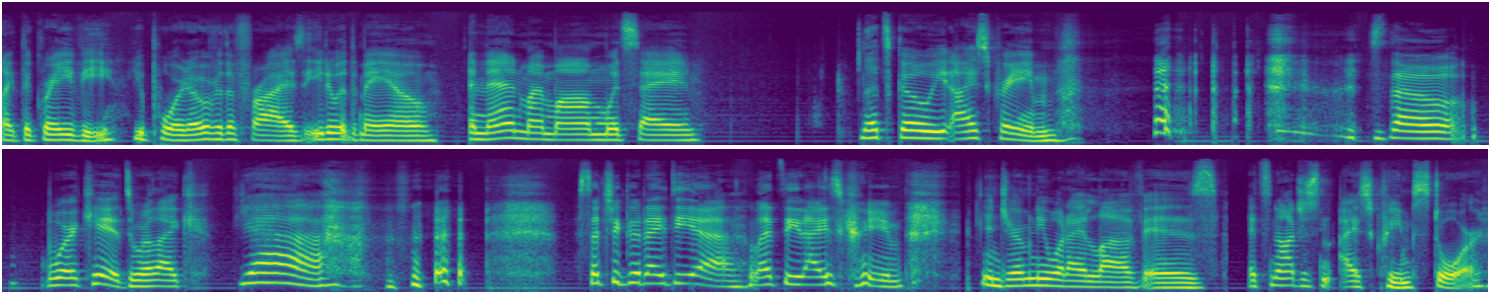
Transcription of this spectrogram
like the gravy. You pour it over the fries, eat it with mayo. And then my mom would say, Let's go eat ice cream. so we're kids. We're like, yeah. Such a good idea. Let's eat ice cream. In Germany, what I love is it's not just an ice cream store.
